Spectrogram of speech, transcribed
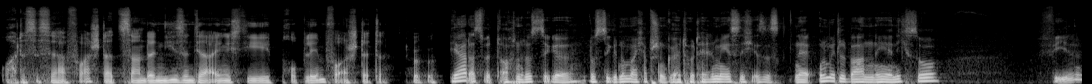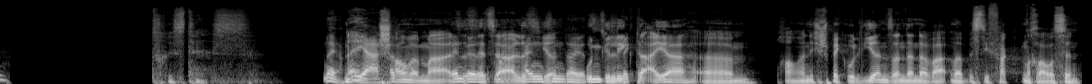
Oh, das ist ja Vorstadt. Saint-Denis sind ja eigentlich die Problemvorstädte. Ja, das wird auch eine lustige, lustige Nummer. Ich habe schon gehört, hotelmäßig ist es in der unmittelbaren Nähe nicht so viel. Tristesse. Naja, Naja, schauen wir mal. Wenn Das wir- ist jetzt ja alles hier ungelegte Eier. Ähm, brauchen wir nicht spekulieren, sondern da warten wir, bis die Fakten raus sind.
